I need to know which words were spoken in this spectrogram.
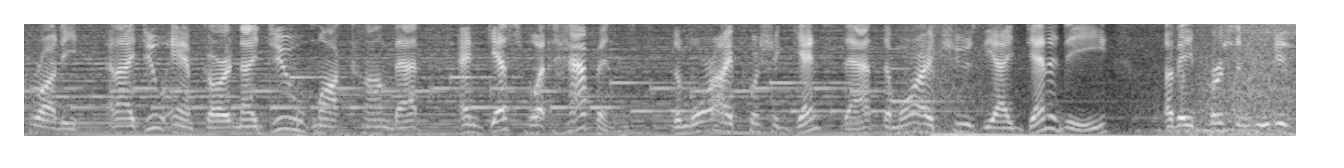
karate, and I do Amtgard, and I do mock combat, and guess what happens? The more I push against that, the more I choose the identity of a person who is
